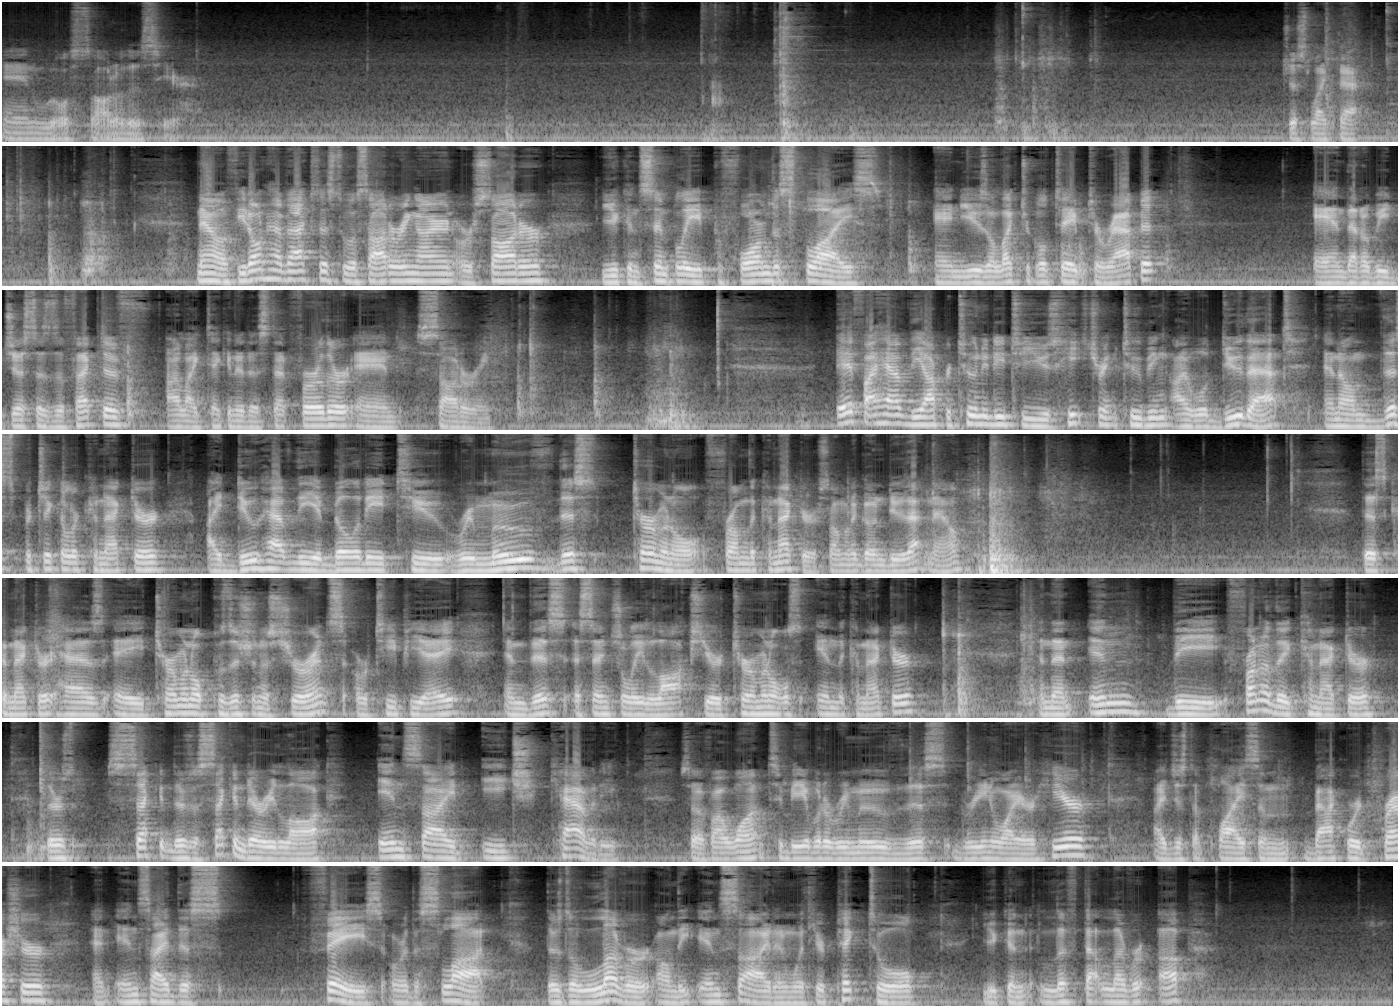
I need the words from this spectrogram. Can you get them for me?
and we'll solder this here. Just like that. Now, if you don't have access to a soldering iron or solder, you can simply perform the splice and use electrical tape to wrap it and that'll be just as effective. I like taking it a step further and soldering. If I have the opportunity to use heat shrink tubing, I will do that. And on this particular connector, I do have the ability to remove this terminal from the connector. So I'm gonna go and do that now. This connector has a terminal position assurance or TPA, and this essentially locks your terminals in the connector. And then in the front of the connector, there's second there's a secondary lock inside each cavity. So if I want to be able to remove this green wire here, I just apply some backward pressure and inside this face or the slot, there's a lever on the inside and with your pick tool, you can lift that lever up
